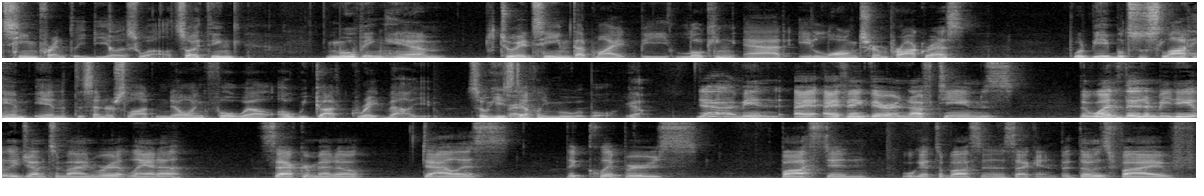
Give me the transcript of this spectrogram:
team friendly deal as well. So I think moving him to a team that might be looking at a long term progress would be able to slot him in at the center slot, knowing full well, oh, we got great value. So he's Right. definitely movable. Yeah. Yeah, I mean, I, I think there are enough teams. The ones that immediately jump to mind were Atlanta, Sacramento, Dallas, the Clippers, Boston. We'll get to Boston in a second, but those five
